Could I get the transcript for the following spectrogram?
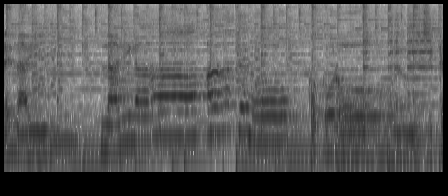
れない。何があっても心に誓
